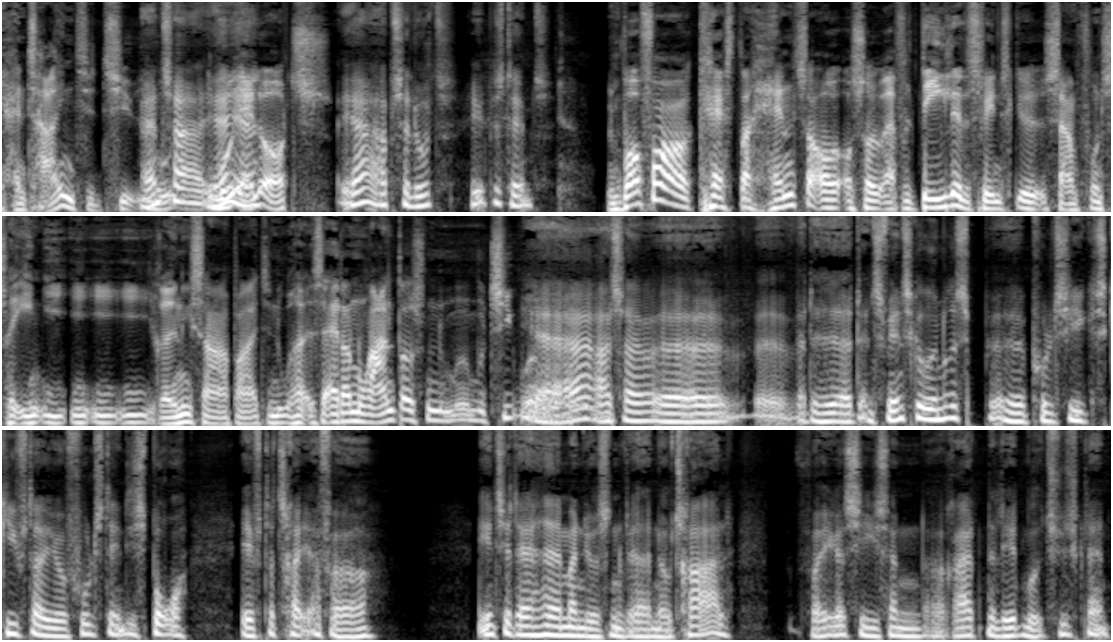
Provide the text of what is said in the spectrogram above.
han tager initiativet han tager, mod, ja, mod ja. alle odds. Ja, absolut. Helt bestemt. Men hvorfor kaster han sig, og, og så i hvert fald dele af det svenske samfund, sig ind i, i, i redningsarbejdet nu? Altså, er der nogle andre sådan, motiver? Ja, altså, øh, øh, hvad det hedder, den svenske udenrigspolitik skifter jo fuldstændig spor efter 43. Indtil da havde man jo sådan været neutral, for ikke at sige sådan rettende lidt mod Tyskland.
